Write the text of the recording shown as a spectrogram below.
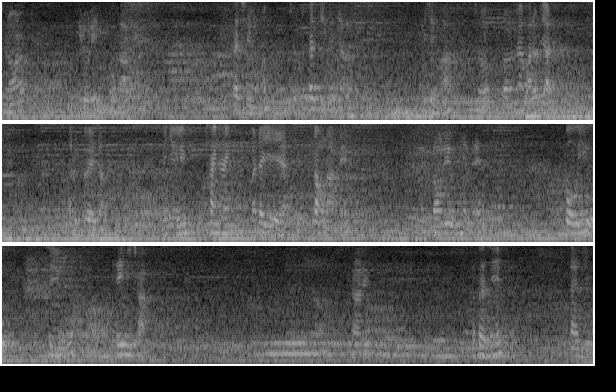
ကျွန်တော်တို့ဒီလိုလေးပုံအားတယ် ဖတ်ချင်းပါနော်ကျွန်တော်ဖတ်စီပဲကြားလိုက်အဲ့ချိန်မှာကျွန်တော်တော်များများဘာလုပ်ကြလဲဆိုတော့အဲ့လိုတွဲကြငငယ်လေးထိုင်ထိုင်မတက်ရရတောင်းလာမယ်ကောင်းလေးကိုညှက်မယ်ပေါ်ကြီးကိုဆင်းကိုထိမိချဒါလေးတစ်ဖက်ချင်းစမ်းကြည့်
